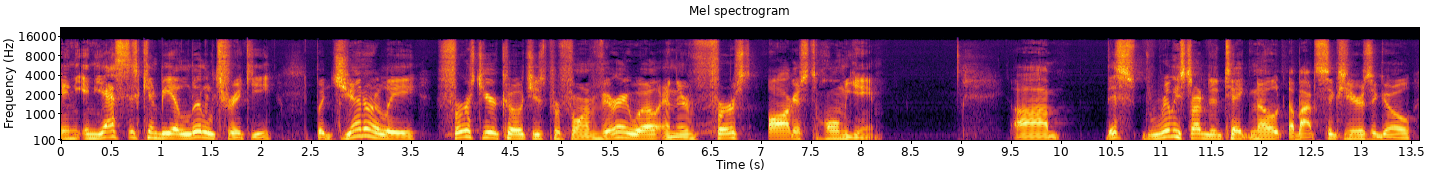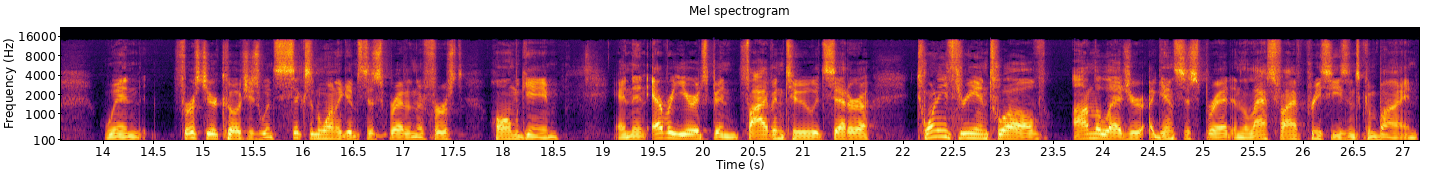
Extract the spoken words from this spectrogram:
and, and yes, this can be a little tricky, but generally, first year coaches perform very well in their first August home game. Um, this really started to take note about six years ago when First year coaches went six and one against the spread in their first home game, and then every year it's been five and two, etc. Twenty three and twelve on the ledger against the spread in the last five preseasons combined.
